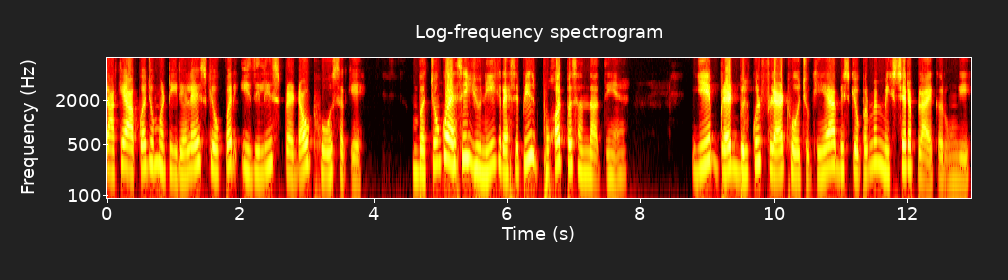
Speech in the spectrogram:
ताकि आपका जो मटेरियल है इसके ऊपर इजीली स्प्रेड आउट हो सके। बच्चों को ऐसी यूनिक रेसिपीज़ बहुत पसंद आती हैं। ये ब्रेड बिल्कुल फ्लैट हो चुकी है, अब इसके ऊपर मैं मिक्सचर अप्लाई करूँगी।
